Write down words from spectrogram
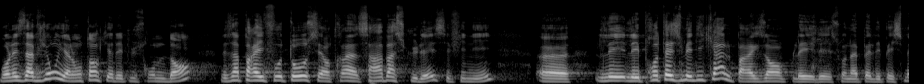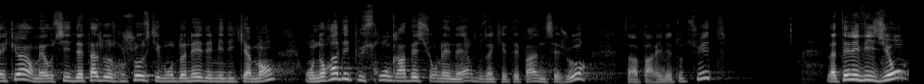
Bon, les avions, il y a longtemps qu'il y a des pucerons dedans. Les appareils photo, c'est en train, ça a basculé, c'est fini. Euh, les, prothèses médicales, par exemple, ce qu'on appelle les pacemakers, mais aussi des tas d'autres choses qui vont donner des médicaments. On aura des pucerons gravés sur les nerfs, ne vous inquiétez pas, un de ces jours, ça ne va pas arriver tout de suite. La télévision,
